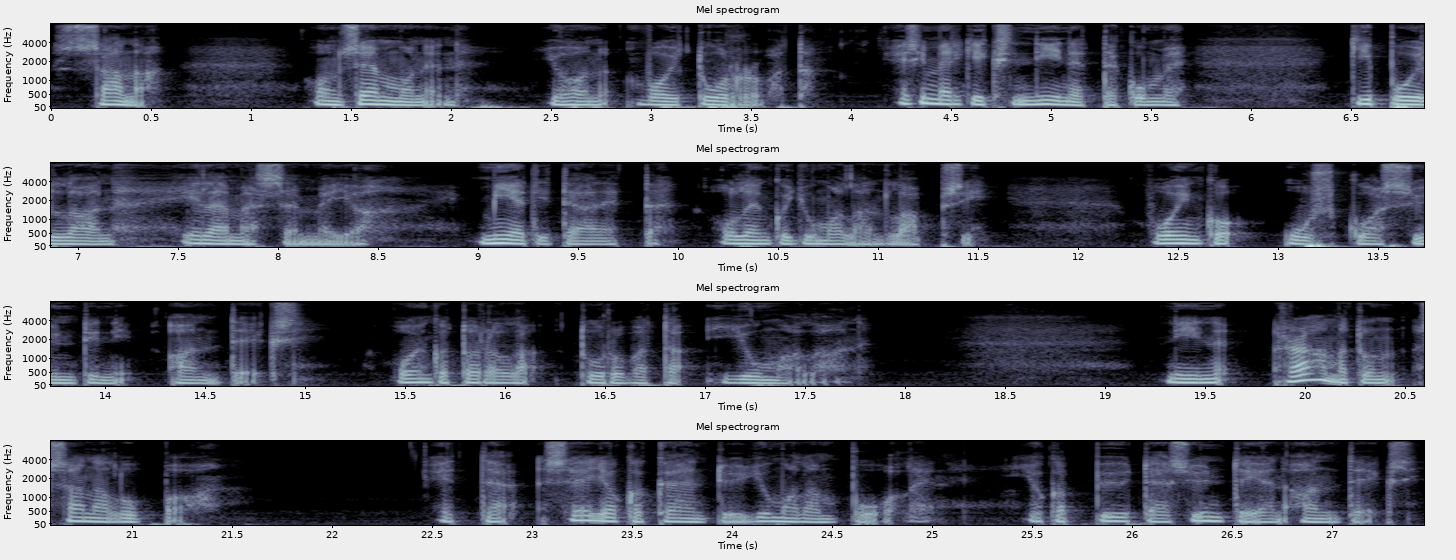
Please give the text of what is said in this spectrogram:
sana on semmoinen, johon voi turvata. Esimerkiksi niin, että kun me kipuillaan elämässämme ja mietitään, että Olenko Jumalan lapsi? Voinko uskoa syntini anteeksi? Voinko todella turvata Jumalaan? Niin raamatun sana lupaa, että se, joka kääntyy Jumalan puoleen, joka pyytää syntejän anteeksi,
